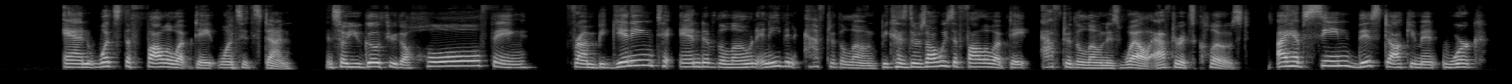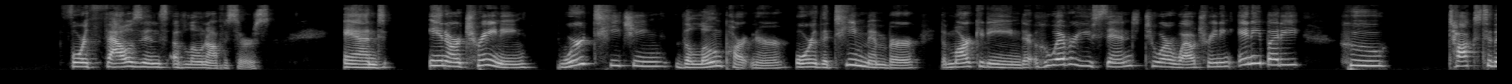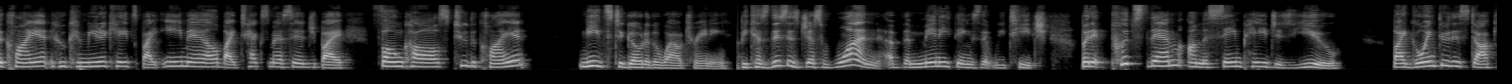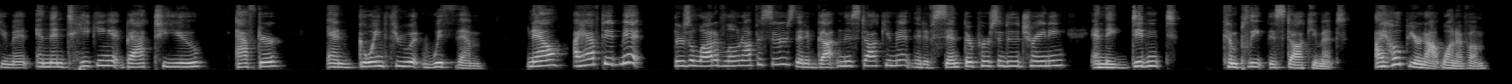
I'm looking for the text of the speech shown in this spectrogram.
and what's the follow-up date once it's done and so you go through the whole thing from beginning to end of the loan and even after the loan because there's always a follow-up date after the loan as well after it's closed I have seen this document work for thousands of loan officers. And in our training, we're teaching the loan partner or the team member, the marketing, the, whoever you send to our WOW training, anybody who talks to the client, who communicates by email, by text message, by phone calls to the client, needs to go to the wow training because this is just one of the many things that we teach but it puts them on the same page as you by going through this document and then taking it back to you after and going through it with them now i have to admit there's a lot of loan officers that have gotten this document that have sent their person to the training and they didn't complete this document i hope you're not one of them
